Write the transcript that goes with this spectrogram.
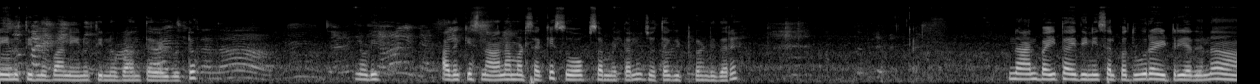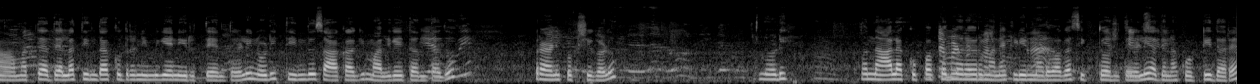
ನೀನು ತಿನ್ನು ಬಾ, ನೀನು ತಿನ್ನು ಬಾ ಅಂತ ಹೇಳ್ಬಿಟ್ಟು. ನೋಡಿ, ಅದಕ್ಕೆ ಸ್ನಾನ ಮಾಡ್ಸೋಕ್ಕೆ ಸೋಪ್ ಸಮೇತನೂ ಜೊತೆಗೆ ಇಟ್ಕೊಂಡಿದ್ದಾರೆ. ನಾನು ಬೈತಾ ಇದ್ದೀನಿ, ಸ್ವಲ್ಪ ದೂರ ಇಟ್ರಿ ಅದನ್ನು, ಮತ್ತೆ ಅದೆಲ್ಲ ತಿಂದಾಕಿದ್ರೆ ನಿಮಗೇನಿರುತ್ತೆ ಅಂತೇಳಿ ನೋಡಿ, ತಿಂದು ಸಾಕಾಗಿ ಮಲಗೈತಂಥದ್ದು ಪ್ರಾಣಿ ಪಕ್ಷಿಗಳು. ನೋಡಿ, ಒಂದು ನಾಲ್ಕು ಪಕ್ಕದ ಮನೆಯವರು ಮನೆ ಕ್ಲೀನ್ ಮಾಡುವಾಗ ಸಿಕ್ತು ಅಂತೇಳಿ ಅದನ್ನು ಕೊಟ್ಟಿದ್ದಾರೆ.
